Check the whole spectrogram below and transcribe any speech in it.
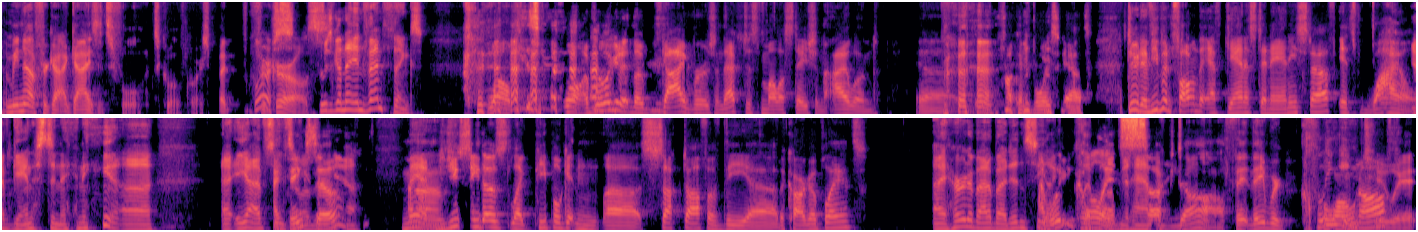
I mean, not for guys, it's cool. It's cool, of course, but of course. for girls, who's going to invent things? well, well, if we're looking at the guy version, that's just molestation island. Uh, fucking Boy Scouts, dude. Have you been following the Afghanistan Annie stuff? It's wild. Afghanistan Annie. Uh, uh, yeah, I've seen. I think so. It, yeah. Man, um, did you see those like people getting uh, sucked off of the uh, the cargo planes? I heard about it, but I didn't see. I like, wouldn't call it, sucked off. They, they were clinging to it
